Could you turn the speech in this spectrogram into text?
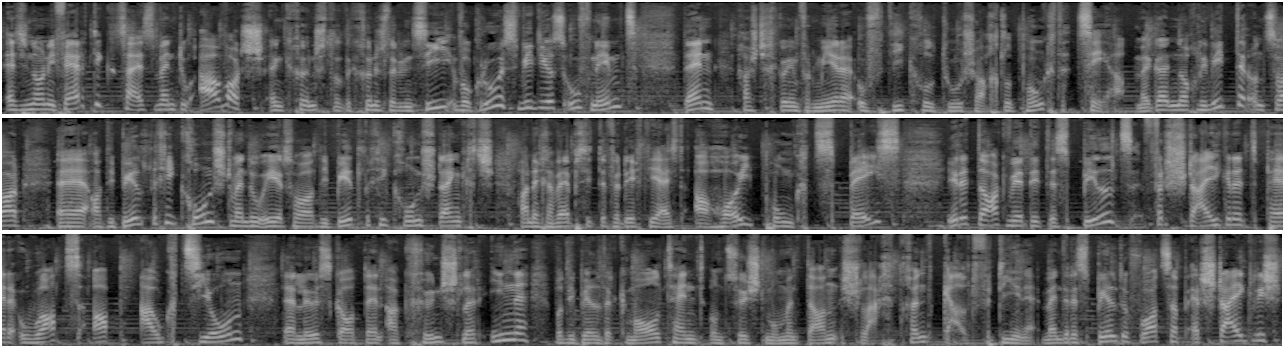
es ist noch nicht fertig. Das heisst, wenn du auch willst, ein Künstler oder Künstlerin sein, die Grußvideos aufnimmt, dann kannst du dich informieren auf diekulturschachtel.ch. Wir gehen noch ein bisschen weiter und zwar äh, an die bildliche Kunst. Wenn du eher so an die bildliche Kunst denkst, habe ich eine Webseite für dich, die heißt ahoy.space. Jeden Tag wird dort ein Bild versteigert per WhatsApp-Auktion. Der Erlös geht dann an KünstlerInnen, die die Bilder gemalt haben und sonst momentan schlecht können Geld verdienen Wenn du ein Bild auf WhatsApp ersteigerst,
